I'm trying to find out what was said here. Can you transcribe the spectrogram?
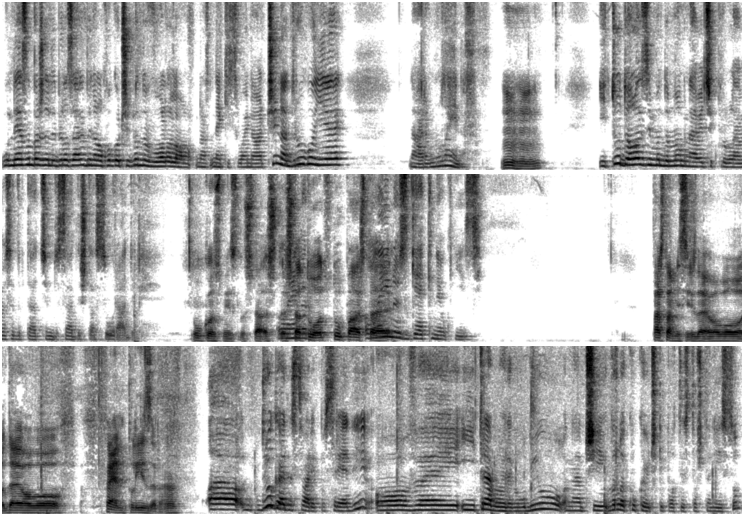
ne znam baš da li je bila zaljubljena, ali koga očigledno volela na neki svoj način, a drugo je, naravno, Lenar. Mhm. I tu dolazimo do mog najvećeg problema sa adaptacijom do sada šta su uradili. U kom smislu? Šta, šta, šta tu odstupa? Šta je... Lenus gekne u knjizi. Pa šta misliš da je ovo, da je ovo fan pleaser, a? A, druga jedna stvar je posredi ove, i trebalo da ga ubiju, znači vrlo je kukavički potez to što nisu.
